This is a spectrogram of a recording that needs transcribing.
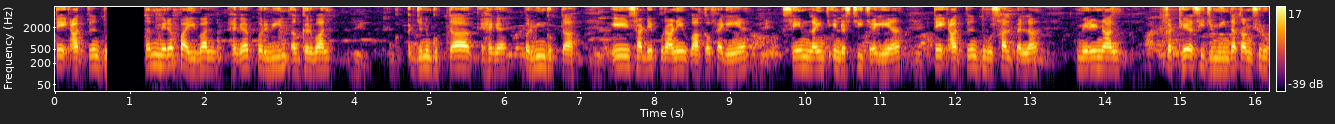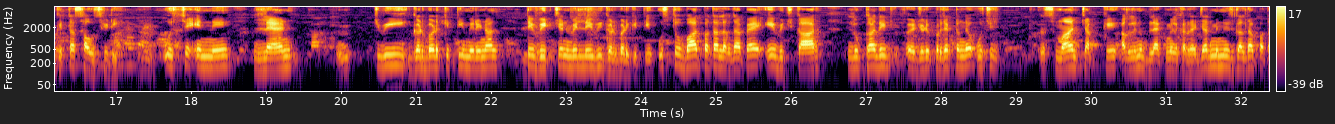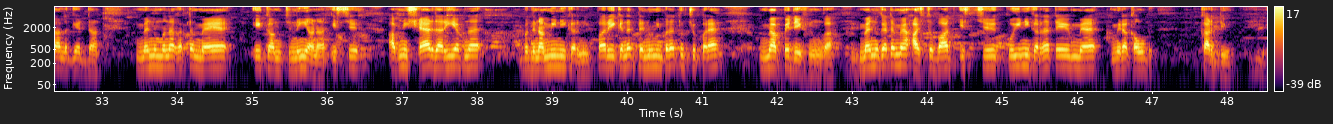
ਤੇ ਅੱਜ ਸਰ ਮੇਰਾ ਭਾਈਵਾਲ ਹੈਗਾ ਪ੍ਰਵੀਨ ਅਗਰਵਾਲ ਜਿਹਨੂੰ ਗੁਪਤਾ ਹੈਗਾ ਪ੍ਰਵੀਨ ਗੁਪਤਾ। ਇਹ ਸਾਡੇ ਪੁਰਾਣੇ ਵਾਕਫ ਹੈਗੇ ਆ ਸੇਮ ਲਾਈਨ 'ਚ ਇੰਡਸਟਰੀ 'ਚ ਹੈਗੇ ਆ ਤੇ ਤੋਂ 2 ਸਾਲ ਪਹਿਲਾਂ ਮੇਰੇ ਨਾਲ ਇਕੱਠੇ ਅਸੀਂ ਜ਼ਮੀਨ ਦਾ ਕੰਮ ਸ਼ੁਰੂ ਕੀਤਾ ਸਾਊਥ ਸਿਟੀ ਉਸ 'ਚ ਇੰਨੇ ਲੈਂਡ 'ਚ ਵੀ ਗੜਬੜ ਕੀਤੀ ਮੇਰੇ ਨਾਲ ਤੇ ਵੇਚਣ ਵੇਲੇ ਵੀ ਗੜਬੜ ਕੀਤੀ। ਉਸ ਤੋਂ ਬਾਅਦ ਪਤਾ ਲੱਗਦਾ ਪਿਆ ਇਹ ਵਿਚਕਾਰ ਲੋਕਾਂ ਦੇ ਜਿਹੜੇ ਪ੍ਰੋਜੈਕਟ ਹੁੰਦੇ ਉਸ 'ਚ ਸਮਾਨ ਚੱਕ ਕੇ ਅਗਲੇ ਨੂੰ ਬਲੈਕਮੇਲ ਕਰ ਰਿਹਾ। ਜਦ ਮੈਨੂੰ ਇਸ ਗੱਲ ਦਾ ਪਤਾ ਲੱਗਿਆ ਇਦਾਂ, ਮੈਨੂੰ ਮਨਾ ਕਰਤਾ, ਮੈਂ ਇਹ ਕੰਮ 'ਚ ਨਹੀਂ ਆਣਾ ਇਸ 'ਚ ਆਪਣੀ ਸ਼ਹਿਰਦਾਰੀ ਹੈ, ਆਪਣਾ ਬਦਨਾਮੀ ਨਹੀਂ ਕਰਨੀ। ਪਰ ਇਹ ਕਹਿੰਦਾ, ਤੈਨੂੰ ਨਹੀਂ ਪਤਾ, ਤੂੰ ਚੁੱਪ ਰਹਿ। ਮੈਂ ਆਪੇ ਦੇਖ ਲੂੰਗਾ। ਮੈਨੂੰ ਕਹਤਾ, ਮੈਂ ਅੱਜ ਤੋਂ ਬਾਅਦ ਇਸ 'ਚ ਕੋਈ ਨਹੀਂ ਕਰਨਾ ਤੇ ਮੈਂ, ਮੇਰਾ ਅਕਾਊਂਟ ਕਰ ਦਿਓ।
